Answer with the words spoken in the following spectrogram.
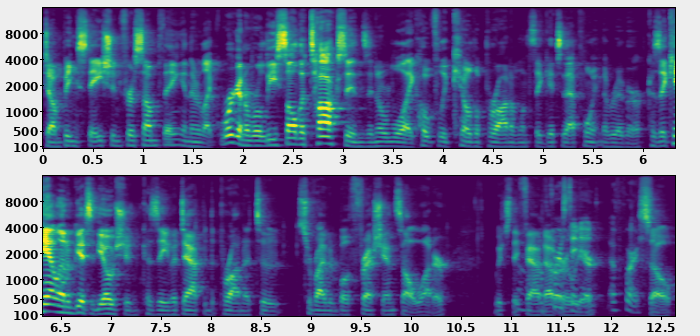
dumping station for something and they're like we're gonna release all the toxins and it'll like hopefully kill the piranha once they get to that point in the river because they can't let them get to the ocean because they've adapted the piranha to survive in both fresh and salt water which they oh, found out earlier. Of course. so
